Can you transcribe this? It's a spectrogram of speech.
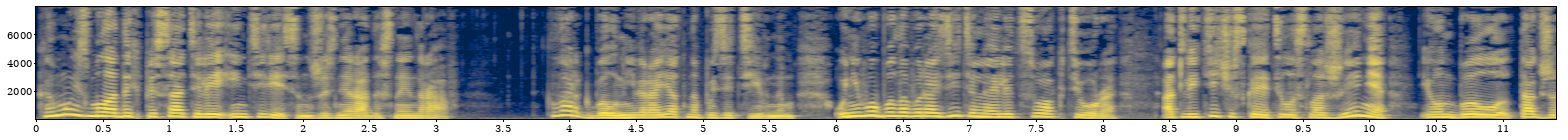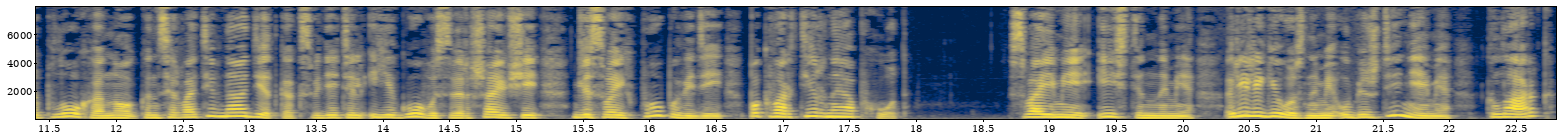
Кому из молодых писателей интересен жизнерадостный нрав? Кларк был невероятно позитивным. У него было выразительное лицо актера, атлетическое телосложение, и он был также плохо, но консервативно одет, как свидетель Иеговы, совершающий для своих проповедей поквартирный обход. Своими истинными религиозными убеждениями Кларк,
